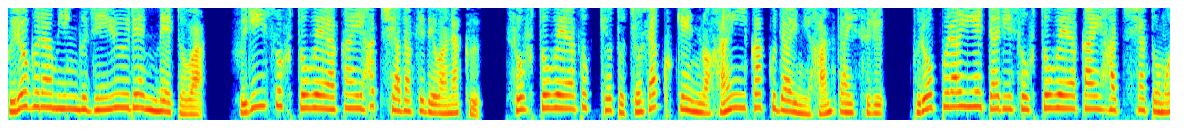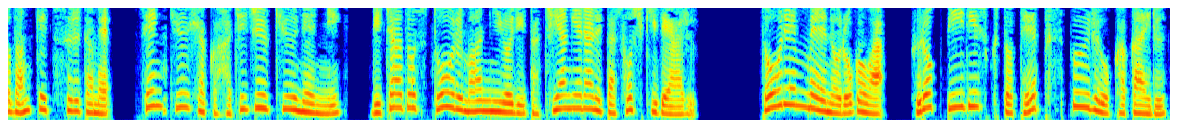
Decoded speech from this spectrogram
プログラミング自由連盟とは、フリーソフトウェア開発者だけではなく、ソフトウェア特許と著作権の範囲拡大に反対する、プロプライエタリソフトウェア開発者とも団結するため、1989年にリチャード・ストールマンにより立ち上げられた組織である。当連盟のロゴは、フロッピーディスクとテープスプールを抱える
